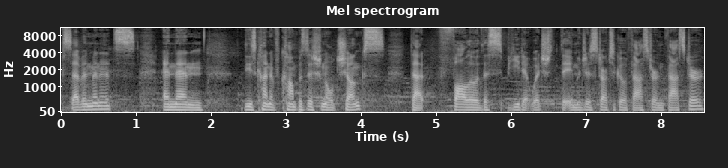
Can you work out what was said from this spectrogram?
seven minutes. And then these kind of compositional chunks that follow the speed at which the images start to go faster and faster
